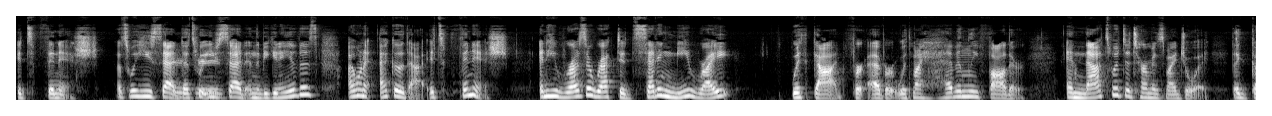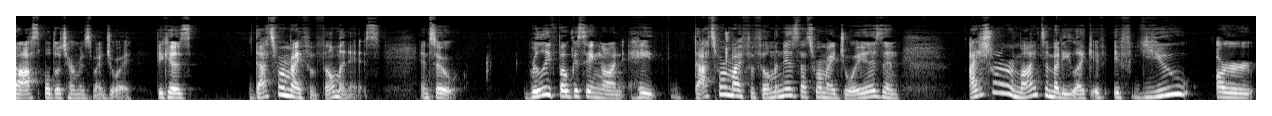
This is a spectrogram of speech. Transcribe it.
It's finished. That's what he said. That's what you said in the beginning of this. I want to echo that. It's finished. And he resurrected, setting me right with God forever, with my heavenly Father. And that's what determines my joy. The gospel determines my joy because that's where my fulfillment is. And so, really focusing on, hey, that's where my fulfillment is, that's where my joy is. And I just want to remind somebody like, if, if you are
